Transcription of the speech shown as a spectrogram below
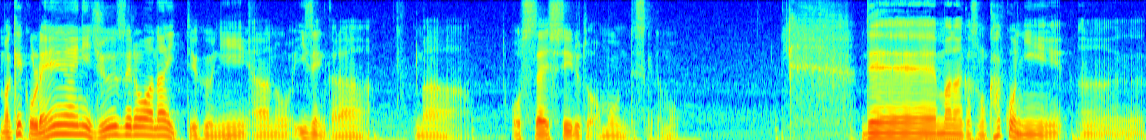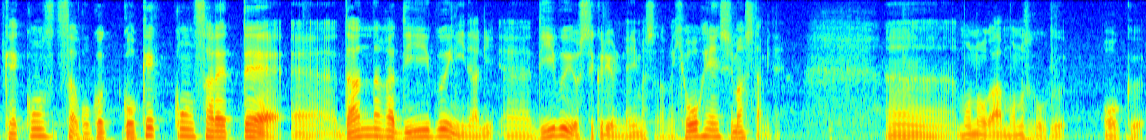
まあ、結構恋愛に10ゼロはないっていうふうにあの以前からまあお伝えしているとは思うんですけども。で、まあなんかその過去に、うん、結婚さご、ご結婚されて、えー、旦那が DV になり、えー、DV をしてくるようになりました。なんか表変しましたみたいな、うん、ものがものすごく多く、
